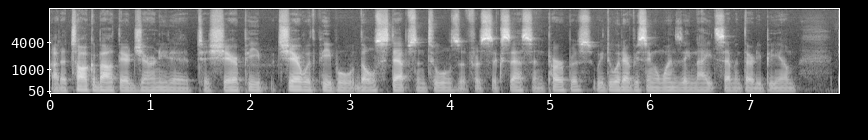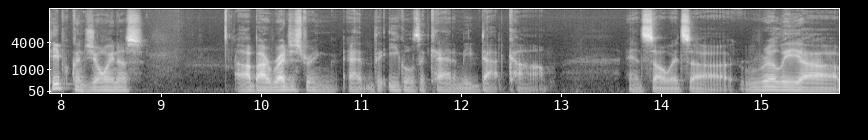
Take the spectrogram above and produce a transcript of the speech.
uh, to talk about their journey, to, to share, peop- share with people those steps and tools for success and purpose. We do it every single Wednesday night, 7.30 p.m. People can join us uh, by registering at theeaglesacademy.com. And so it's a really uh,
